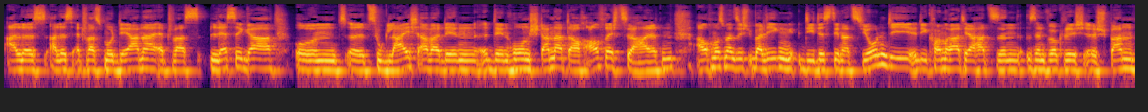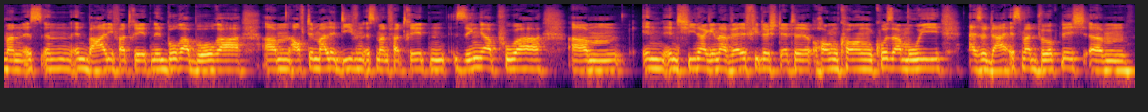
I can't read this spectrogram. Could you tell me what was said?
Alles, alles etwas moderner, etwas lässiger und äh, zugleich aber den, den hohen Standard da auch aufrecht zu erhalten. Auch muss man sich überlegen, die Destinationen, die, die Konrad ja hat, sind, sind wirklich äh, spannend. Man ist in, in Bali vertreten, in Bora Bora, ähm, auf den Malediven ist man vertreten, Singapur, ähm, in, in China generell viele Städte, Hongkong, Koh Samui. Also da ist man wirklich ähm,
